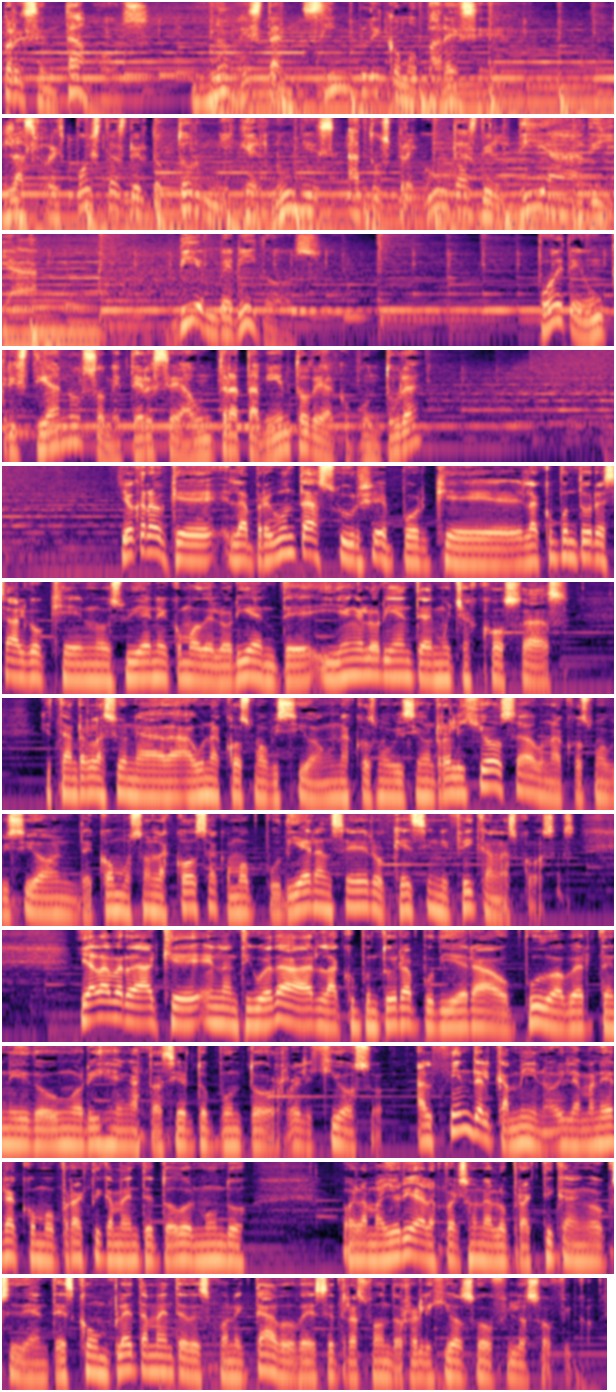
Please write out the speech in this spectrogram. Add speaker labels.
Speaker 1: Presentamos No es tan simple como parece. Las respuestas del doctor Miguel Núñez a tus preguntas del día a día. Bienvenidos. ¿Puede un cristiano someterse a un tratamiento de acupuntura?
Speaker 2: Yo creo que la pregunta surge porque la acupuntura es algo que nos viene como del oriente y en el oriente hay muchas cosas están relacionadas a una cosmovisión, una cosmovisión religiosa, una cosmovisión de cómo son las cosas, cómo pudieran ser o qué significan las cosas. Y a la verdad que en la antigüedad la acupuntura pudiera o pudo haber tenido un origen hasta cierto punto religioso. Al fin del camino y la manera como prácticamente todo el mundo o la mayoría de las personas lo practican en Occidente, es completamente desconectado de ese trasfondo religioso o filosófico.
